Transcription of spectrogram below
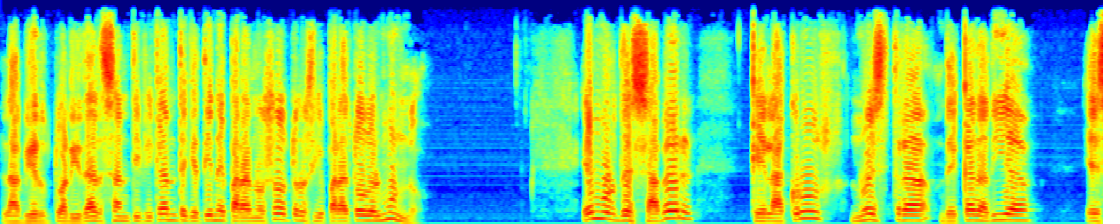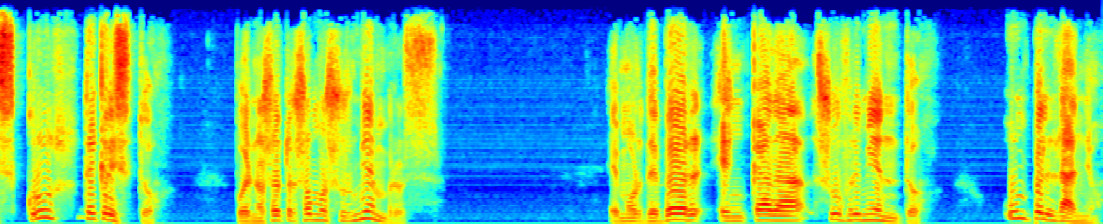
la virtualidad santificante que tiene para nosotros y para todo el mundo. Hemos de saber que la cruz nuestra de cada día es cruz de Cristo, pues nosotros somos sus miembros. Hemos de ver en cada sufrimiento un peldaño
